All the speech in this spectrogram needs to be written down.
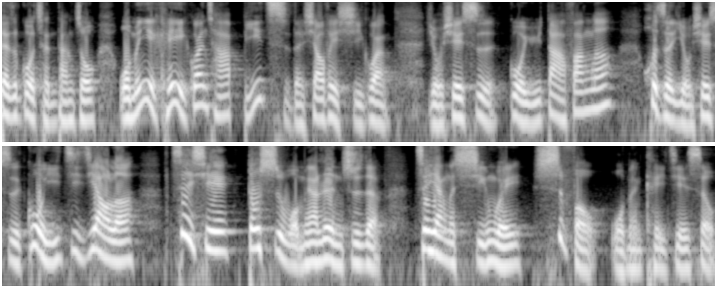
在这过程当中，我们也可以观察彼此的消费习惯，有些是过于大方了，或者有些是过于计较了，这些都是我们要认知的。这样的行为是否我们可以接受？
